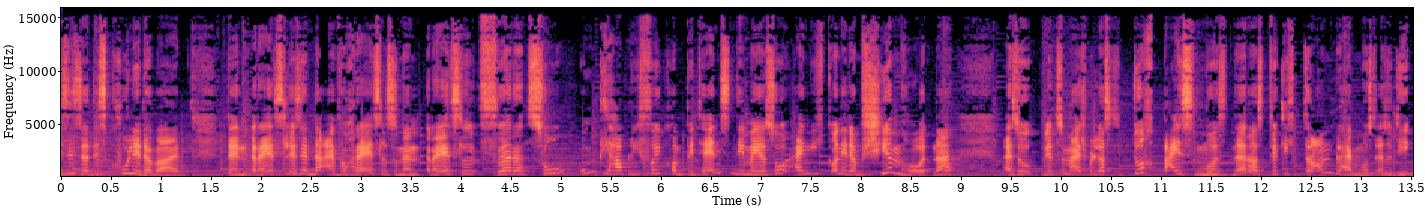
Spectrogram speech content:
das ist ja das Coole dabei. Denn Rätsel ist nicht nur einfach Rätsel, sondern Rätsel fördert so unglaublich viele Kompetenzen, die man ja so eigentlich gar nicht am Schirm hat. Ne? Also wie zum Beispiel, dass du durchbeißen musst, ne? dass du wirklich dranbleiben musst, also die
